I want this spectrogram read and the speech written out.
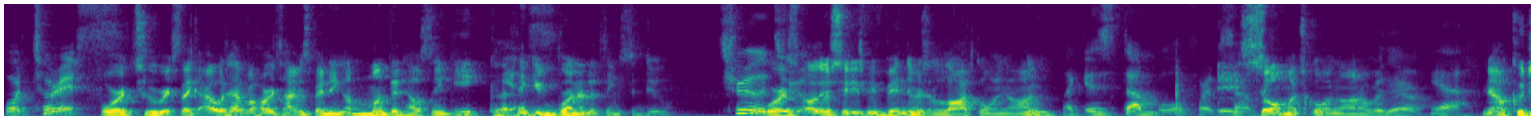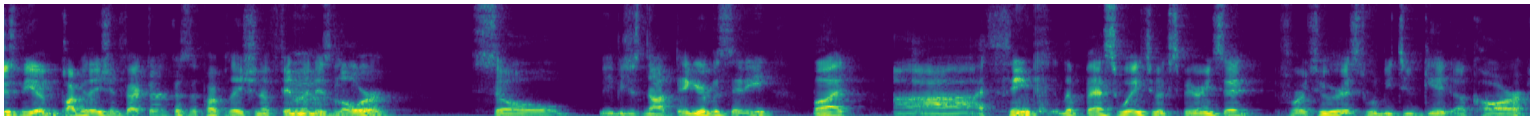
For tourists. for a tourist. Like I would have a hard time spending a month in Helsinki because I think you'd run out of things to do. True. Whereas true. other cities we've been, there's a lot going on. like Istanbul, for example. It's so much going on over there. yeah. Now, it could just be a population factor because the population of Finland Hmm. is lower, so maybe just not bigger of a city. But uh, I think the best way to experience it for a tourist would be to get a car.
